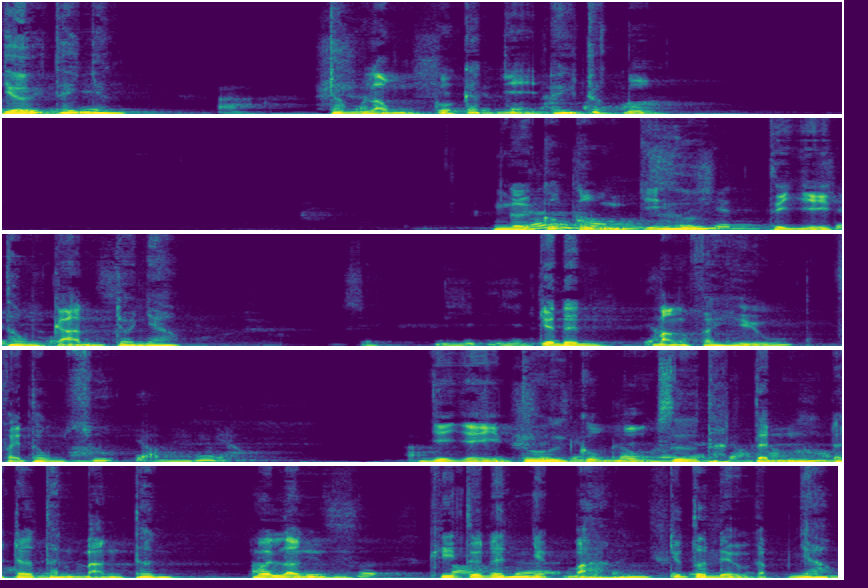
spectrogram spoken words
với thế nhân. Trong lòng của các vị ấy rất buồn. Người có cùng chí hướng thì dễ thông cảm cho nhau. Cho nên bạn phải hiểu phải thông suốt vì vậy tôi cùng một sư thạch tỉnh đã trở thành bạn thân. Mỗi lần khi tôi đến nhật bản chúng tôi đều gặp nhau.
